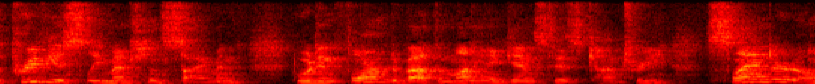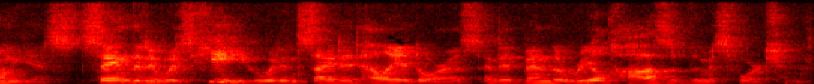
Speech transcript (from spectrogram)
The previously mentioned Simon, who had informed about the money against his country, slandered Onias, saying that it was he who had incited Heliodorus and had been the real cause of the misfortune.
